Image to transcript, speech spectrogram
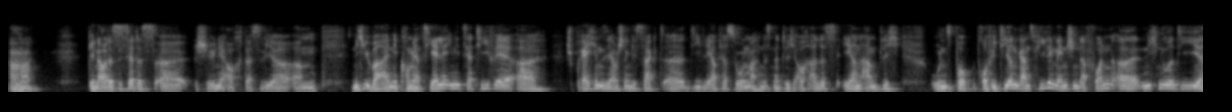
Aha. Genau, das ist ja das äh, Schöne auch, dass wir ähm, nicht über eine kommerzielle Initiative äh, sprechen. Sie haben schon gesagt, äh, die Lehrpersonen machen das natürlich auch alles ehrenamtlich und profitieren ganz viele Menschen davon. Äh, nicht nur die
